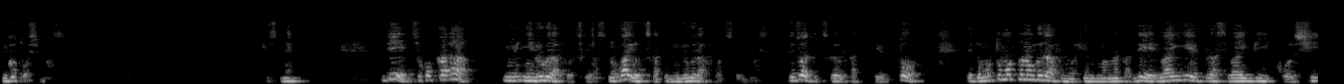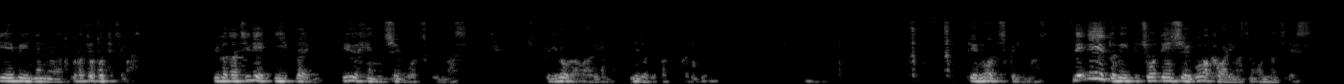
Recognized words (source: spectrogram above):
ということをします。ですね。で、そこから2部グラフを作ります。その Y を使って2部グラフを作ります。で、どうやって作るかっていうと、えっと、元々のグラフの辺の中で YA プラス YB イコール CAB になるようなところだけを取ってきます。という形で E' という辺集合を作ります。ちょっと色が悪いな。緑ばっかりで。っていうのを作ります。で、A と B って頂点集合は変わりません。同じです。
